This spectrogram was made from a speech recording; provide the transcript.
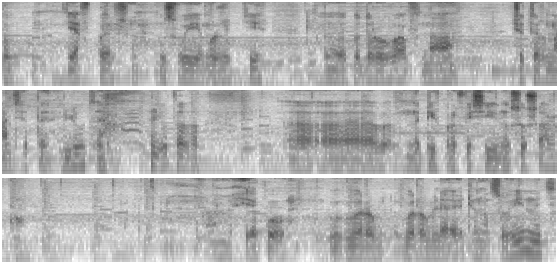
ну, я вперше у своєму житті е, подарував на 14 люте, лютого е, напівпрофесійну сушарку, е, яку виробляють у нас у Вінниці.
